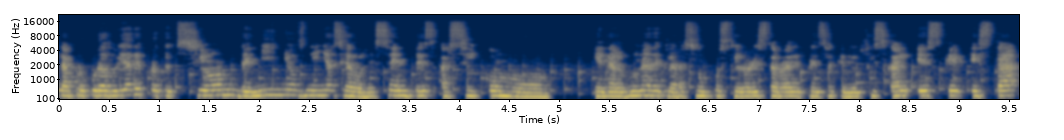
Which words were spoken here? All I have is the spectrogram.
la Procuraduría de Protección de Niños, Niñas y Adolescentes, así como en alguna declaración posterior a esta rueda de prensa que dio el fiscal, es que está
